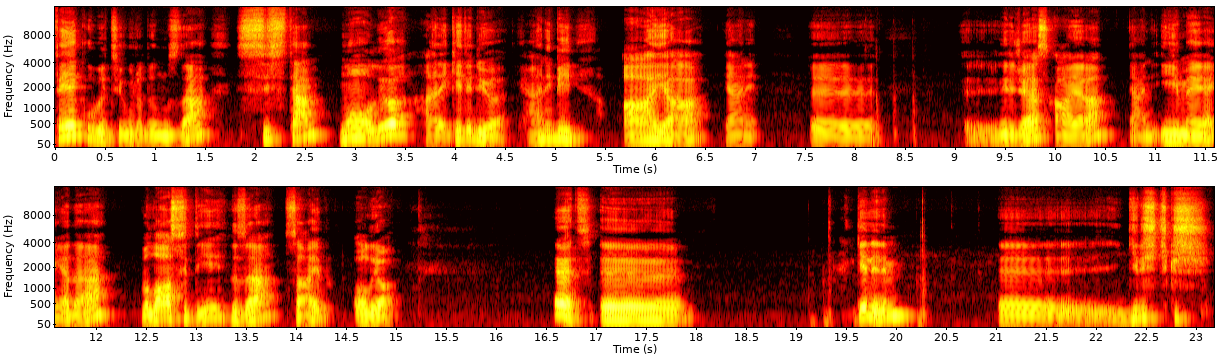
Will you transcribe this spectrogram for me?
F kuvveti uğradığımızda sistem ne oluyor? Hareket ediyor. Yani bir A'ya yani e, e, ne diyeceğiz? A'ya yani ivmeye ya da velocity hıza sahip oluyor. Evet. E, gelelim e, giriş çıkış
